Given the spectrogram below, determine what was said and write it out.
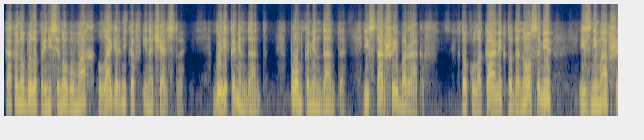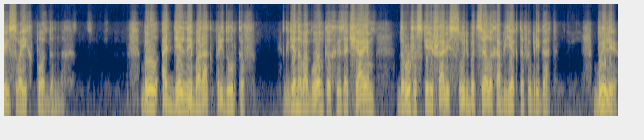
как оно было принесено в умах лагерников и начальства. Были комендант, пом коменданта и старшие бараков, кто кулаками, кто доносами, изнимавшие своих подданных был отдельный барак придурков, где на вагонках и за чаем дружески решались судьбы целых объектов и бригад. Были,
